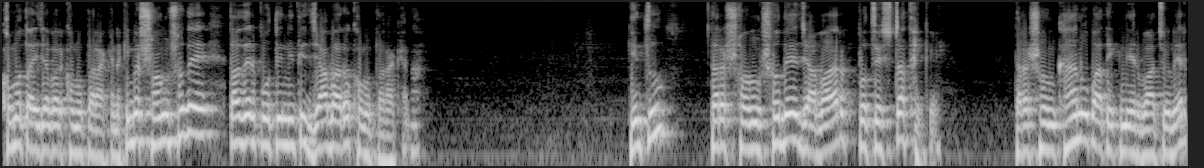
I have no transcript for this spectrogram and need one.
ক্ষমতায় যাবার ক্ষমতা রাখে না। কিংবা সংসদে তাদের প্রতিনিধি যাবারও ক্ষমতা রাখে না। কিন্তু তারা সংসদে যাবার প্রচেষ্টা থেকে তারা সংখ্যানুপাতিক নির্বাচনের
